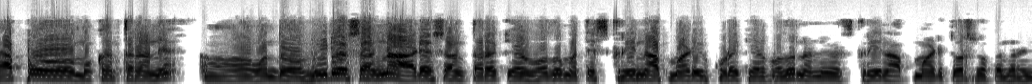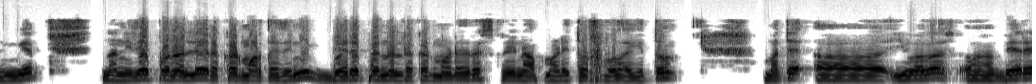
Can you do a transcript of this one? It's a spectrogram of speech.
ಆ್ಯಪ್ ಮುಖಾಂತರನೇ ಒಂದು ವಿಡಿಯೋ ಸಾಂಗ್ನ ಆಡಿಯೋ ಸಾಂಗ್ ತರ ಕೇಳ್ಬೋದು, ಮತ್ತೆ ಸ್ಕ್ರೀನ್ ಆಫ್ ಮಾಡಿ ಕೂಡ ಕೇಳ್ಬೋದು. ನಾನು ಸ್ಕ್ರೀನ್ ಆಫ್ ಮಾಡಿ ತೋರಿಸ್ಬೇಕಂದ್ರೆ ನಿಮ್ಗೆ, ನಾನು ಇದೇ ಫೋನ್ ಅಲ್ಲಿ ರೆಕಾರ್ಡ್ ಮಾಡ್ತಾ ಇದ್ದೀನಿ. ಬೇರೆ ಫೋನ್ ಅಲ್ಲಿ ರೆಕಾರ್ಡ್ ಮಾಡಿದ್ರೆ ಸ್ಕ್ರೀನ್ ಆಫ್ ಮಾಡಿ ತೋರಿಸ್ಬೋದಾಗಿತ್ತು. ಮತ್ತೆ ಇವಾಗ ಬೇರೆ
